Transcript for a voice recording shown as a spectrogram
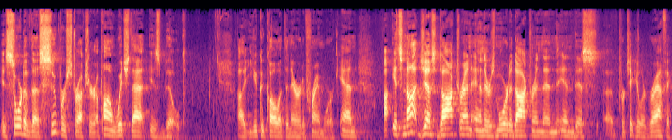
is sort of the superstructure upon which that is built. Uh, you could call it the narrative framework. And uh, it's not just doctrine, and there's more to doctrine than in this uh, particular graphic,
